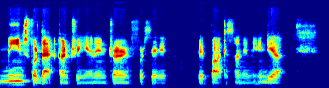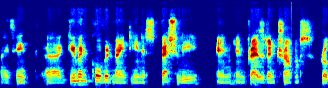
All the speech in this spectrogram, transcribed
means for that country, and in turn for, say, say Pakistan and India. I think, uh, given COVID 19, especially in, in President Trump's uh,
